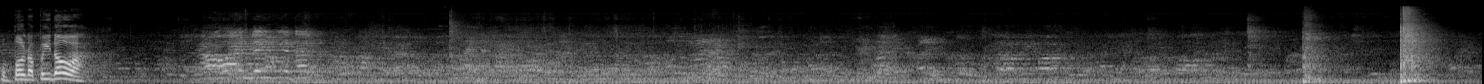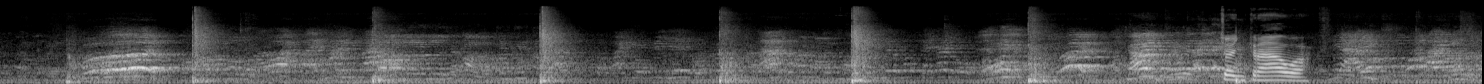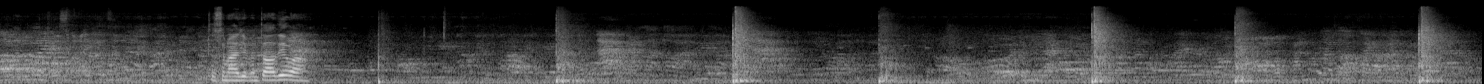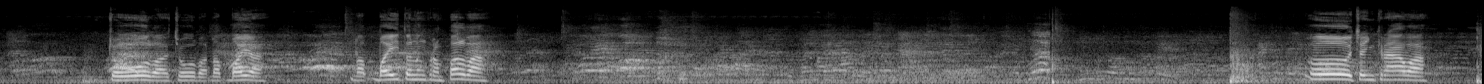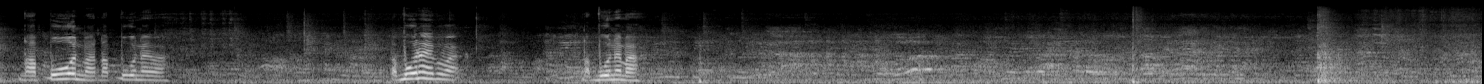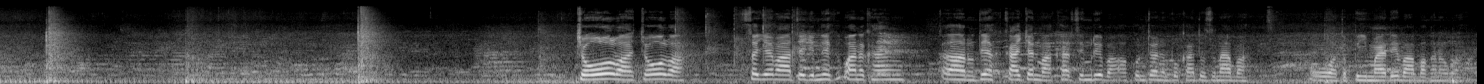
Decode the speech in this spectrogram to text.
7 12ដូបាទ ចេញក្រៅហ่ะទស្សនាជាបន្តទៀតបាទចូលបាទចូលបាទ13ហ่ะ13ទល់នឹង7បាទ អឺចេញក្រៅបាទ14បាទ14ហើយបាទ14ហើយបាទ14ហើយបាទចូលបាទចូលបាទសិចឲ្យបាទជ័យជំនះគឺបាននៅខាងរន្ទះកាយចិនបាទខេត្តសៀមរាបបាទអរគុណច្រើនចំពោះការទស្សនាបាទ អូតែ2ម៉ែត្រទេបាទបើកណៅបាទ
